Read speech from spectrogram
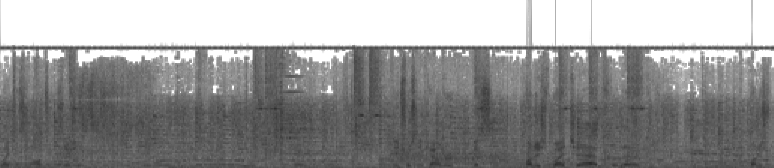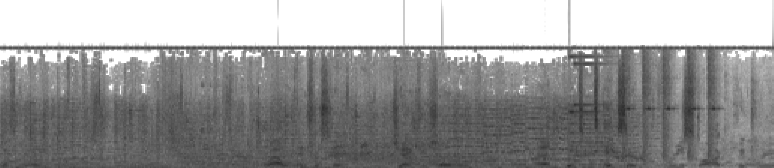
Black Twins in awkward position. Interesting counter. Gets punished by jab for that. Punished with jab. Wow, interesting. Janky shuttle. And blue team takes it. Three stock victory.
